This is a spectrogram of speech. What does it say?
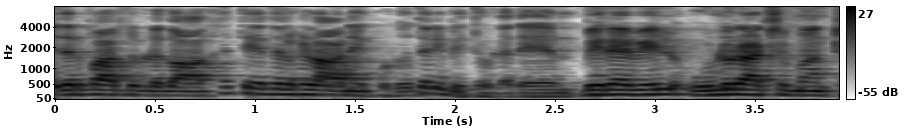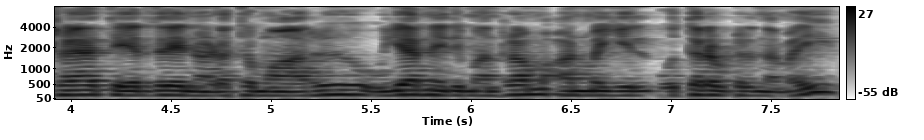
எதிர்பார்த்துள்ளதாக தேர்தல்கள் ஆணைக்குழு தெரிவித்துள்ளது. விரைவில் உள்ளூராட்சி மன்ற தேர்தலை நடத்துமாறு உயர்நீதிமன்றம் அண்மையில் உத்தரவிட்டிருந்தமை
